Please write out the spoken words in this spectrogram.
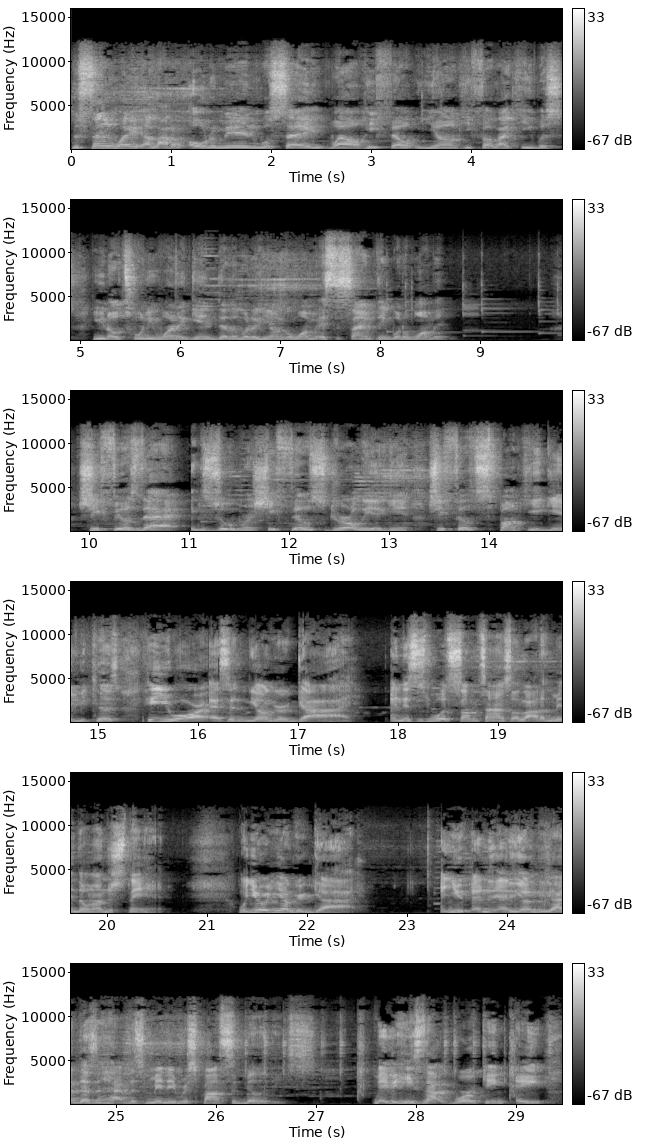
The same way a lot of older men will say, well, he felt young. He felt like he was, you know, 21 again, dealing with a younger woman. It's the same thing with a woman. She feels that exuberance. She feels girly again. She feels spunky again because here you are as a younger guy and this is what sometimes a lot of men don't understand. When you're a younger guy, and you and, and a younger guy doesn't have as many responsibilities. Maybe he's not working 8,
